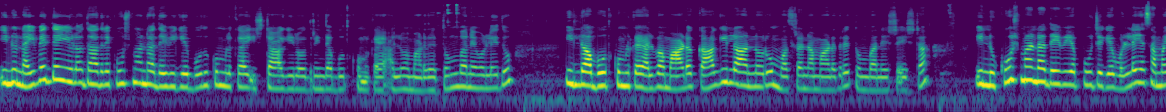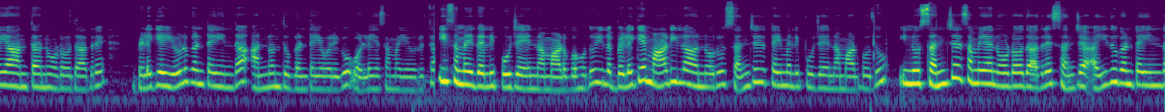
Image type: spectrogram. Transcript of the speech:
ಇನ್ನು ನೈವೇದ್ಯ ಹೇಳೋದಾದರೆ ಕೂಷ್ಮಾಂಡ ದೇವಿಗೆ ಬೂದುಕುಂಬಳಕಾಯಿ ಇಷ್ಟ ಆಗಿರೋದ್ರಿಂದ ಬೂದುಕುಂಬಳಕಾಯಿ ಹಲ್ವ ಮಾಡಿದ್ರೆ ತುಂಬಾ ಒಳ್ಳೆಯದು ಇಲ್ಲ, ಬೂದುಕುಂಬಳಕಾಯಿ ಹಲ್ವಾ ಮಾಡೋಕ್ಕಾಗಿಲ್ಲ ಅನ್ನೋರು ಮೊಸರನ್ನ ಮಾಡಿದ್ರೆ ತುಂಬಾ ಶ್ರೇಷ್ಠ. ಇನ್ನು ಕೂಷ್ಮಾಂಡ ದೇವಿಯ ಪೂಜೆಗೆ ಒಳ್ಳೆಯ ಸಮಯ ಅಂತ ನೋಡೋದಾದರೆ ಬೆಳಗ್ಗೆ ಏಳು ಗಂಟೆಯಿಂದ ಹನ್ನೊಂದು ಗಂಟೆಯವರೆಗೂ ಒಳ್ಳೆಯ ಸಮಯ ಇರುತ್ತೆ. ಈ ಸಮಯದಲ್ಲಿ ಪೂಜೆಯನ್ನ ಮಾಡಬಹುದು. ಇಲ್ಲ, ಬೆಳಗ್ಗೆ ಮಾಡಿಲ್ಲ ಅನ್ನೋರು ಸಂಜೆ ಟೈಮಲ್ಲಿ ಪೂಜೆಯನ್ನ ಮಾಡಬಹುದು ಇನ್ನು ಸಂಜೆ ಸಮಯ ನೋಡೋದಾದ್ರೆ ಸಂಜೆ ಐದು ಗಂಟೆಯಿಂದ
